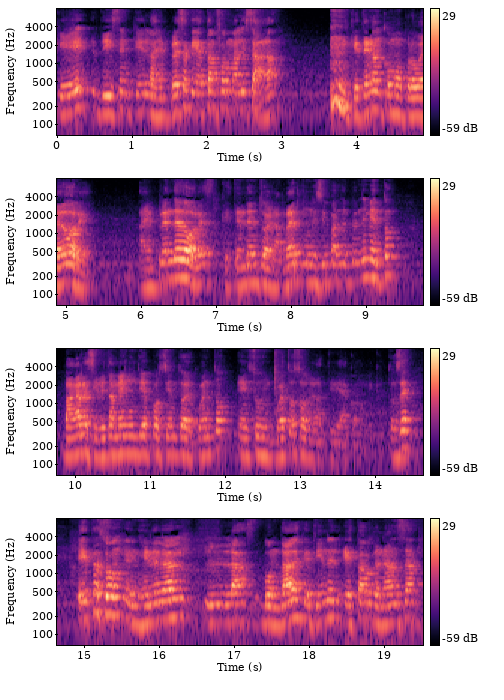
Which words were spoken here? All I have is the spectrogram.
que dicen que las empresas que ya están formalizadas, que tengan como proveedores a emprendedores que estén dentro de la red municipal de emprendimiento, van a recibir también un 10% de descuento en sus impuestos sobre la actividad económica. Entonces, estas son en general las bondades que tiene esta ordenanza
